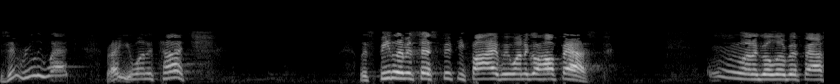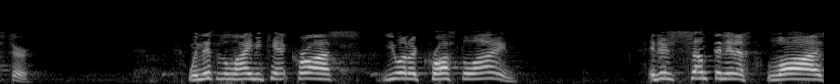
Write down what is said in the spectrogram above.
Is it really wet? Right? You want to touch. The speed limit says 55. We want to go how fast? Hmm, we want to go a little bit faster. When this is a line you can't cross, you want to cross the line. Is something in us. Laws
